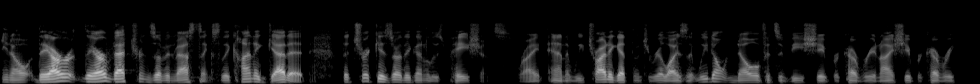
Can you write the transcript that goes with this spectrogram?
you know they are they are veterans of investing so they kind of get it the trick is are they going to lose patience right and we try to get them to realize that we don't know if it's a v-shaped recovery an i-shaped recovery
